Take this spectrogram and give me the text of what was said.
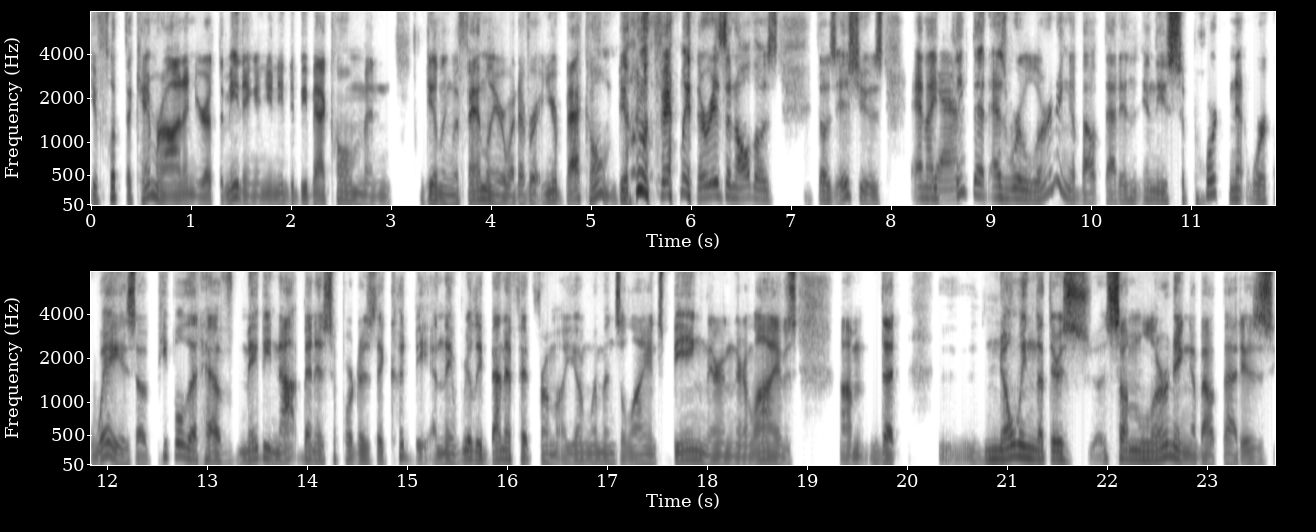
you flip the camera on and you're at the meeting and you need to be back home and dealing with family or whatever, and you're back home dealing with family. There isn't all those those issues and i yeah. think that as we're learning about that in, in these support network ways of people that have maybe not been as supported as they could be and they really benefit from a young women's alliance being there in their lives um, that knowing that there's some learning about that is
